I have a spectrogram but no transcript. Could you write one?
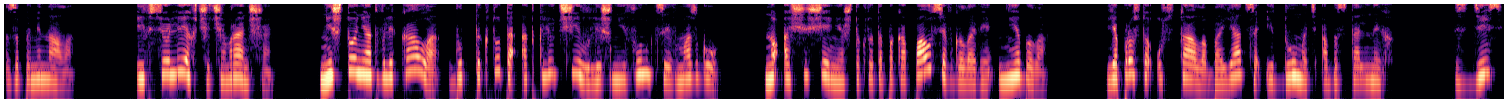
запоминала. И все легче, чем раньше. Ничто не отвлекало, будто кто-то отключил лишние функции в мозгу, но ощущения, что кто-то покопался в голове, не было. Я просто устала бояться и думать об остальных. Здесь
